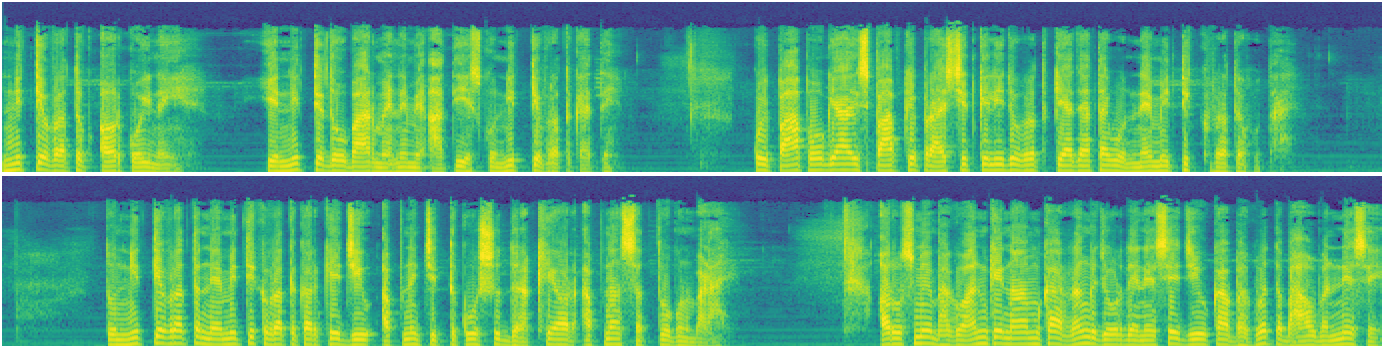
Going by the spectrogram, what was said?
नित्य व्रत और कोई नहीं है। ये नित्य दो बार महीने में आती है, इसको नित्य व्रत कहते हैं। कोई पाप हो गया, इस पाप के प्रायश्चित के लिए जो व्रत किया जाता है, वो नैमितिक व्रत होता है। तो नित्य व्रत नैमितिक व्रत करके जीव अपने चित्त को शुद्ध रखे और अपना सत्व गुण बढ़ाए। और उसमें भगवान के नाम का रंग जोड़ देने से, जीव का भगवत भाव बनने से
